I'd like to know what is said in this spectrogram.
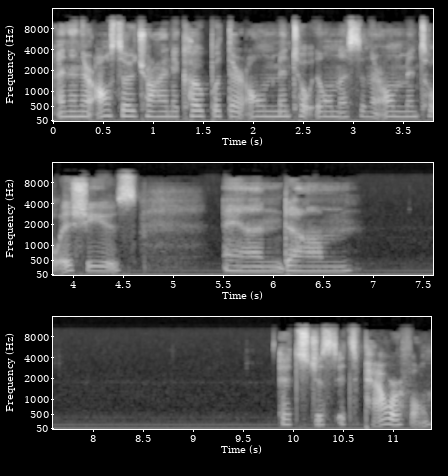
And then they're also trying to cope with their own mental illness and their own mental issues. And, um, it's just it's powerful.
